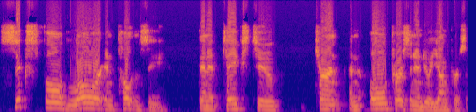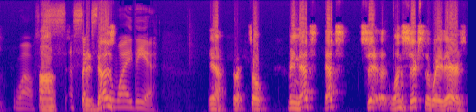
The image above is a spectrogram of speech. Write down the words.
sixfold lower in potency than it takes to turn an old person into a young person. Wow! So um, but it does way there. Yeah. So I mean, that's that's one sixth of the way there is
